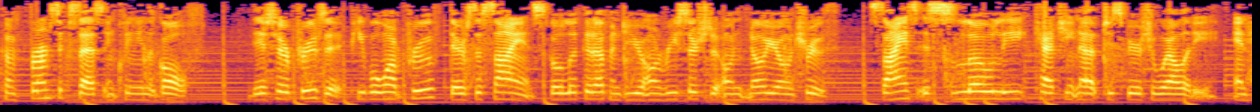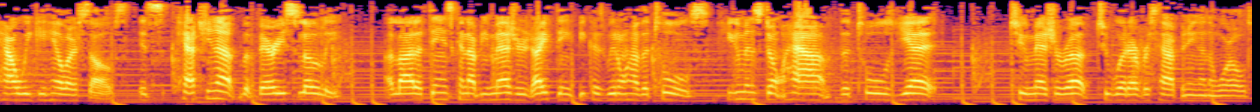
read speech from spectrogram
confirmed success in cleaning the Gulf. This here proves it. People want proof? There's the science. Go look it up and do your own research to know your own truth. Science is slowly catching up to spirituality and how we can heal ourselves. It's catching up, but very slowly. A lot of things cannot be measured, I think, because we don't have the tools. Humans don't have the tools yet to measure up to whatever's happening in the world.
